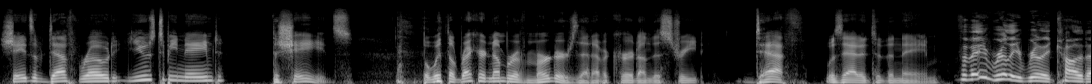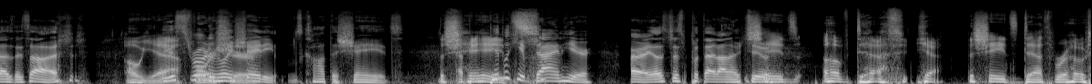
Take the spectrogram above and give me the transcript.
Shades of Death Road used to be named the Shades, but with the record number of murders that have occurred on this street, death was added to the name. So they really, really called it as they saw it. Oh yeah, this road is really sure. shady. Let's call it the Shades. The Uh, Shades. People keep dying here. All right, let's just put that on there too. Shades of Death. Yeah, the Shades Death Road.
